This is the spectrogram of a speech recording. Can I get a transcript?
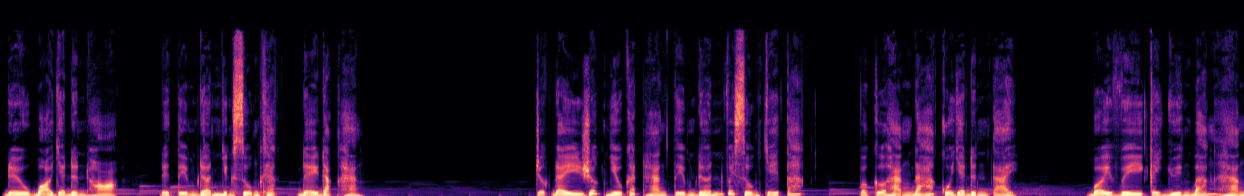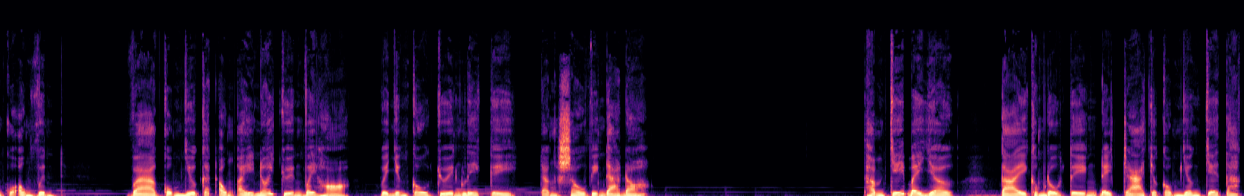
đều bỏ gia đình họ để tìm đến những xưởng khác để đặt hàng. Trước đây, rất nhiều khách hàng tìm đến với xưởng chế tác và cửa hàng đá của gia đình Tài bởi vì cái duyên bán hàng của ông Vinh và cũng như cách ông ấy nói chuyện với họ về những câu chuyện ly kỳ đằng sau viên đá đó. Thậm chí bây giờ, Tài không đủ tiền để trả cho công nhân chế tác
